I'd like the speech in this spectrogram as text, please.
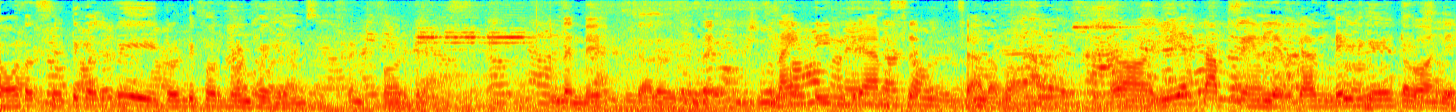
టోటల్ సెట్ కలిపి twenty four point five grams twenty four grams బాగుందండి చాలా. నైన్టీన్ గ్రామ్స్ చాలా బాగుంది. ఇయర్ టాప్స్ ఏం లేవు కదండి. ఓన్లీ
